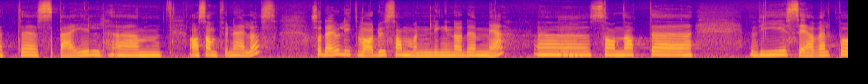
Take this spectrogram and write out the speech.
et eh, speil um, av samfunnet ellers. Så det er jo litt hva du sammenligner det med. Eh, Sånn at eh, vi ser vel på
